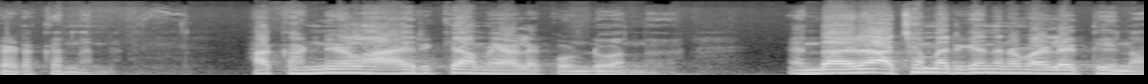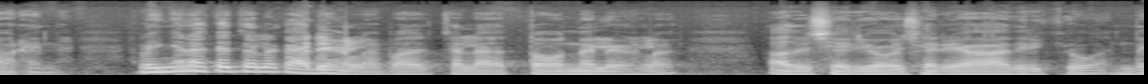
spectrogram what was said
കിടക്കുന്നുണ്ട്. ആ കണ്ണികളായിരിക്കാം അയാളെ കൊണ്ടുവന്നത്. എന്തായാലും അച്ഛൻ മരിക്കുന്നതിന് വെള്ളം എത്തിയെന്നാണ് പറയുന്നത്. അപ്പോൾ ഇങ്ങനെയൊക്കെ ചില കാര്യങ്ങൾ അപ്പോൾ ചില തോന്നലുകൾ അത് ശരിയോ ശരിയാകാതിരിക്കുമോ എന്ത്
